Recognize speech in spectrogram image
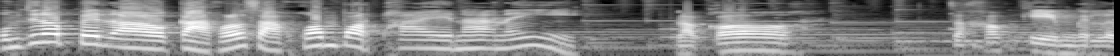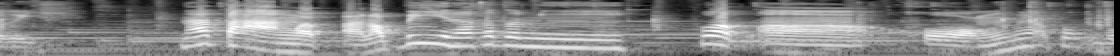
ผมจะเลือกเป็นเอ่อกาดรักษาความปลอดภัยนะนี่แล้วก็จะเข้าเกมกันเลย หน้าต่างแบบอ่าล็อบบี้นะก็จะมีพวกเอ่อของเนี่ยพวกอุป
